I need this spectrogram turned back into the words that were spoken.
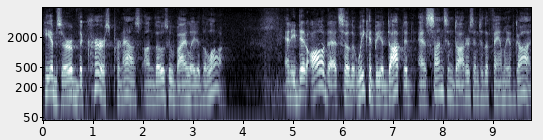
He observed the curse pronounced on those who violated the law. And he did all of that so that we could be adopted as sons and daughters into the family of God.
